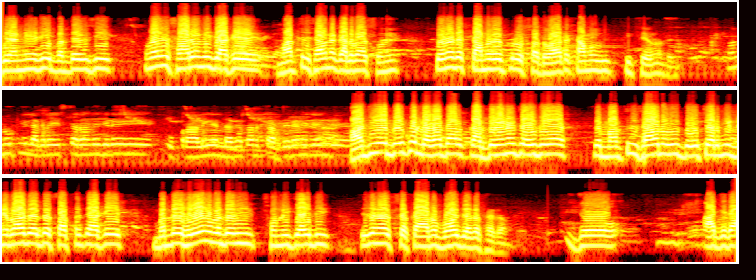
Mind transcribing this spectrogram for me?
ਜਨਾਨੀਆਂ ਸੀ ਬੰਦੇ ਵੀ ਸੀ ਉਹਨਾਂ ਦੇ ਸਾਰਿਆਂ ਦੀ ਜਾ ਕੇ ਮੰਤਰੀ ਸਾਹਿਬ ਨੇ ਗੱਲਬਾਤ ਸੁਣੀ ਤੇ ਉਹਨਾਂ ਦੇ ਕੰਮ ਦੇ ਭਰੋਸਾ ਦਵਾਇਆ ਤੇ ਕੰਮ ਵੀ ਕੀਤੇ ਉਹਨਾਂ ਦੇ। ਤੁਹਾਨੂੰ ਕੀ ਲੱਗਦਾ ਇਸ ਤਰ੍ਹਾਂ ਦੇ ਜਿਹੜੇ ਉਪਰਾਲੇ ਲਗਾਤਾਰ ਕਰਦੇ ਰਹਿਣੇ ਚਾਹੀਦੇ ਆ? ਹਾਂਜੀ ਇਹ ਬਿਲਕੁਲ ਲਗਾਤਾਰ ਕਰਦੇ ਰਹਿਣੇ ਚਾਹੀਦੇ ਆ ਤੇ ਮੰਤਰੀ ਸਾਹਿਬ ਨੂੰ ਵੀ 2-4 ਮਹੀਨੇ ਬਾਅਦ ਤੇ ਸੱਥ ਚ ਆ ਕੇ ਬੰਦੇ ਹਰੇਕ ਬੰਦੇ ਦੀ ਸੁਣਨੀ ਚਾਹੀਦੀ ਇਹਦੇ ਨਾਲ ਸਰਕਾਰ ਨੂੰ ਬਹੁਤ ਜ਼ਿਆਦਾ ਫਾਇਦਾ ਹੁੰਦਾ। ਜੋ ਅੱਜ ਦਾ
